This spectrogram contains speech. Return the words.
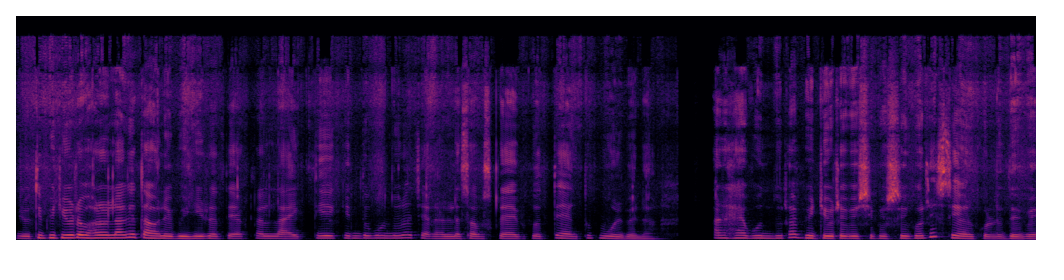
যদি ভিডিওটা ভালো লাগে তাহলে ভিডিওটাতে একটা লাইক দিয়ে কিন্তু বন্ধুরা চ্যানেলটা সাবস্ক্রাইব করতে একদম ভুলবে না। আর হ্যাঁ বন্ধুরা, ভিডিওটা বেশি বেশি করে শেয়ার করে দেবে।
